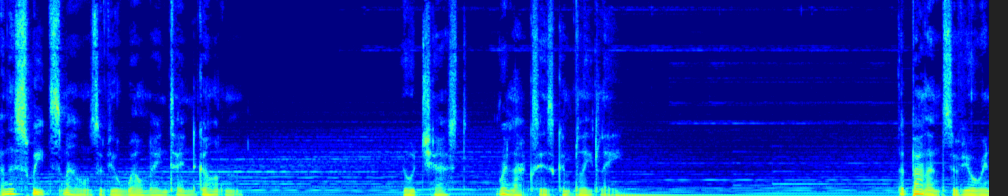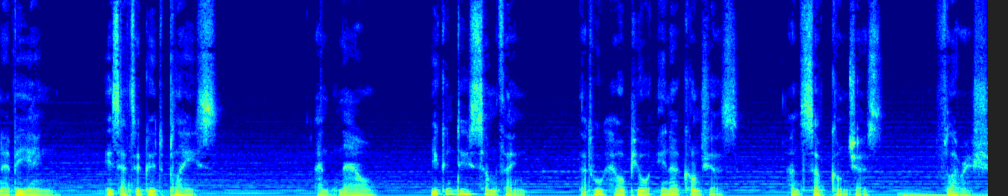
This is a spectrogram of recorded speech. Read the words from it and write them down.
and the sweet smells of your well maintained garden. Your chest relaxes completely. The balance of your inner being is at a good place, and now you can do something that will help your inner conscious and subconscious flourish.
